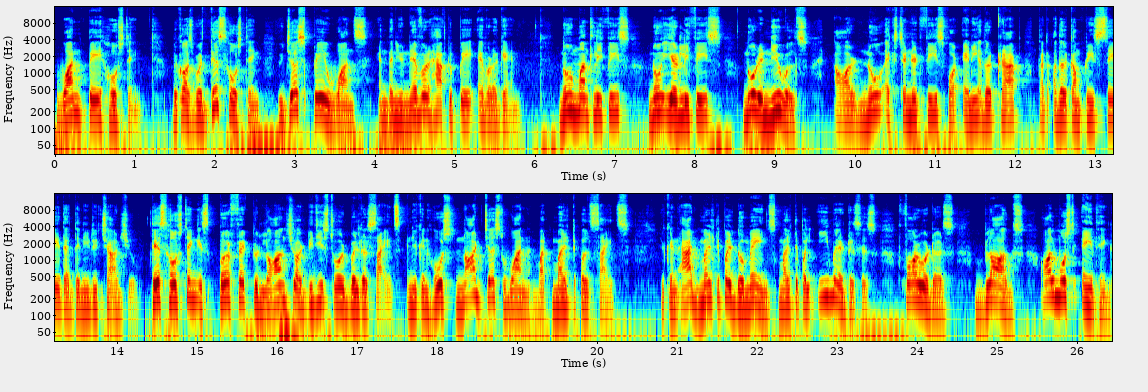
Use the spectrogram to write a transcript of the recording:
one pay hosting because with this hosting, you just pay once and then you never have to pay ever again. No monthly fees, no yearly fees, no renewals, or no extended fees for any other crap that other companies say that they need to charge you. This hosting is perfect to launch your Digistore Builder sites, and you can host not just one but multiple sites. You can add multiple domains, multiple email addresses, forwarders, blogs, almost anything.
